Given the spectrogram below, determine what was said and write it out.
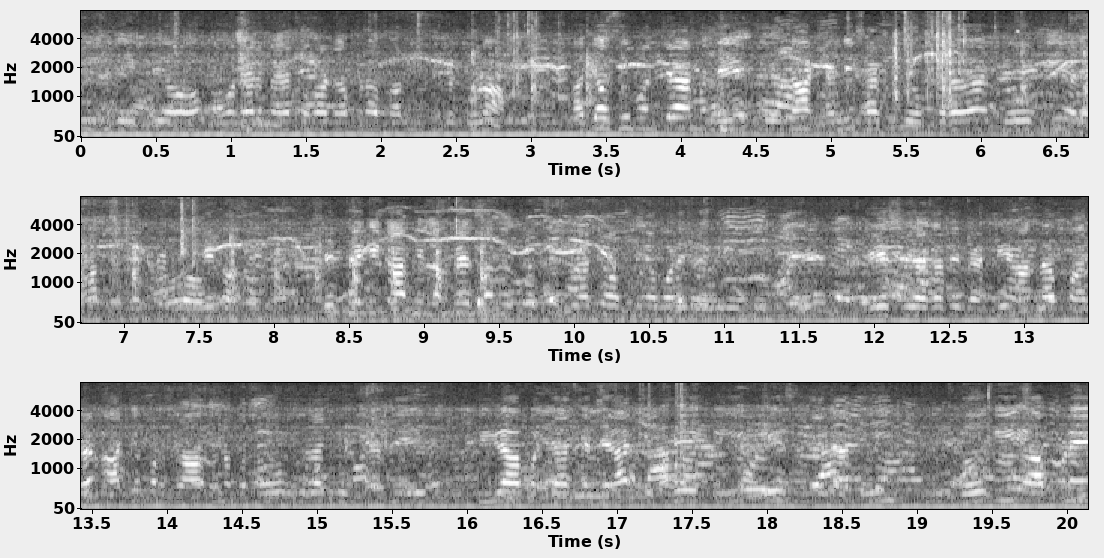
ਤੁਸੀਂ ਦੇਖਦੇ ਹੋ ਔਨਰ ਮੈਂ ਤੁਹਾਡਾ ਆਪਣਾ ਸਾਥੀ ਸਿੰਘ ਟੋਲਾ ਅੱਜ ਅਸੀਂ ਪਹੁੰਚਿਆ ਮਲੇਰ ਕੋਲਾ ਠੰਡੀ ਸੜਕ ਦੇ ਉੱਪਰ, ਜੋ ਕਿ ਅਲਹੱਦ ਕਾਫੀ ਲੰਬੇ ਸਮੇਂ ਤੋਂ ਸਿੱਖਿਆ ਚੌਕੀਆਂ ਵਾਲੇ ਜਿਹੜੇ ਇਸ ਜਗ੍ਹਾ ਤੇ ਬੈਠੇ ਹਨ, ਪਰ ਅੱਜ ਪ੍ਰਸ਼ਾਸਨ ਵੱਲੋਂ ਉਹਦਾ ਝੂਠਿਆ ਤੇ ਪੀਲਾ ਪੱਤਾ ਚੱਲਿਆ, ਜਿੱਥੇ ਕਿ ਇਸ ਜਗ੍ਹਾ ਦੀ ਜੋ ਕਿ ਆਪਣੇ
